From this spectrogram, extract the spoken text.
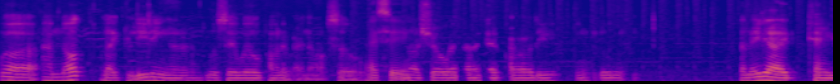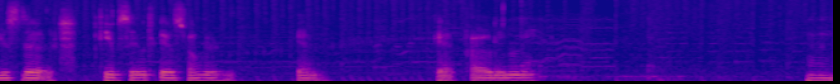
Well, I'm not like leading a Lucille Will opponent right now, so I see. I'm not sure whether I get priority in looting. But maybe I can use the seal to get stronger and get priority looting. Hmm.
